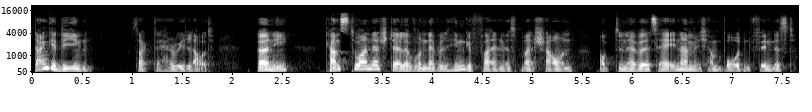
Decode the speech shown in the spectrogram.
Danke, Dean, sagte Harry laut. Ernie, kannst du an der Stelle, wo Neville hingefallen ist, mal schauen, ob du Nevilles Erinner mich am Boden findest?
